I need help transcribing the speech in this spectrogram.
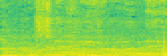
bones if you are.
